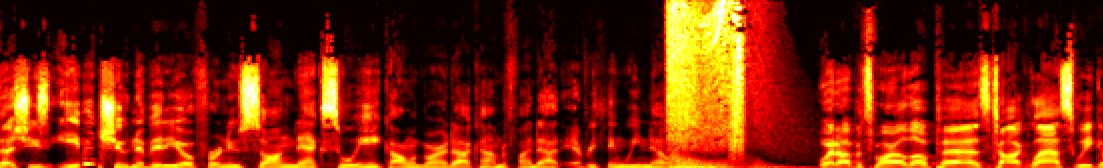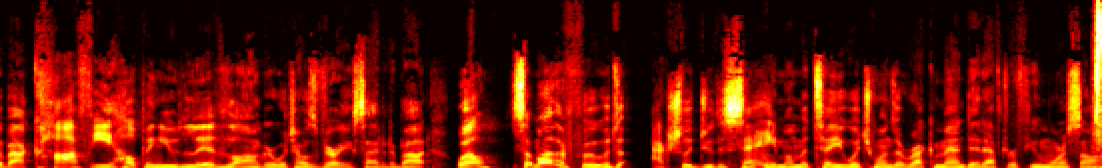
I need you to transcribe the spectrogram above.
Says she's even shooting a video for a new song next week. On with Mario.com to find out everything we know. What up? It's Mario Lopez. Talked last week about coffee helping you live longer, which I was very excited about. Well, some other foods actually do the same. I'm going to tell you which ones are recommended after a few more songs.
